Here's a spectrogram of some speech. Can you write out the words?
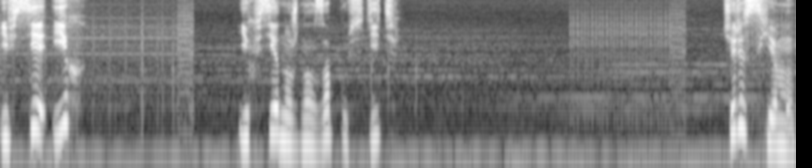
И все их... Их все нужно запустить. Через схему.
